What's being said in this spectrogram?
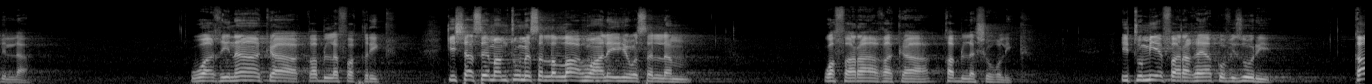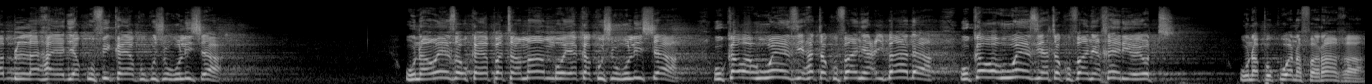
billah. Wa ghinaka qabla faqrik kisha asema mtume sallallahu alayhi wasallam wa faraghaka qabla shughlik. Itumie faragha yako vizuri. Kabla hayajakufika ya kukushughulisha unaweza ukayapata mambo yakakushughulisha ukawa huwezi hata kufanya ibada ukawa huwezi hata kufanya kheri yoyote. Unapokuwa na faragha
